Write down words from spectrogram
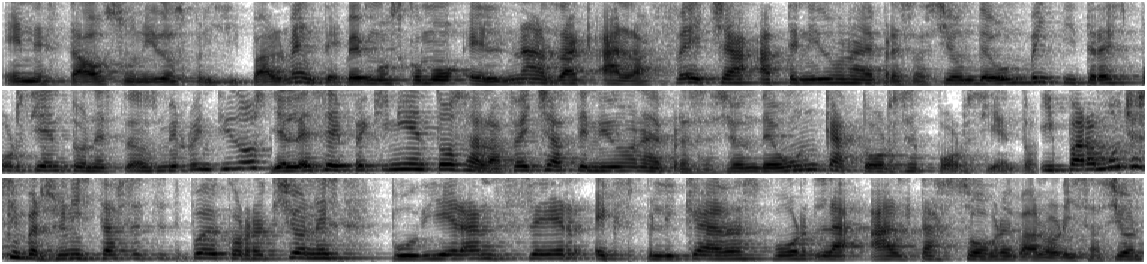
en Estados Unidos principalmente. Vemos como el Nasdaq a la fecha ha tenido una depreciación de un 23% en este 2022 y el S&P 500 a la fecha ha tenido una depreciación de un 14%. Y para muchos inversionistas este tipo de correcciones pudieran ser explicadas por la alta sobrevalorización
